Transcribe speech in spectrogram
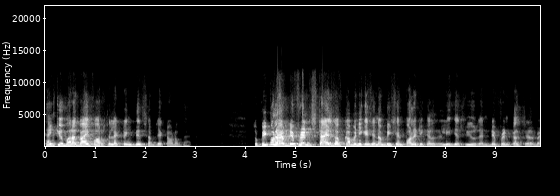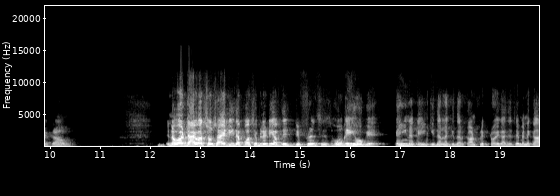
Thank you, Bharat Bhai, for selecting this subject out of that. So people have different styles of communication, ambition, political, religious views, and different cultural background. In our diverse society, the possibility of these differences honge hi honge. कहीं ना कहीं किधर ना किधर कॉन्फ्लिक्ट होएगा। जैसे मैंने कहा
